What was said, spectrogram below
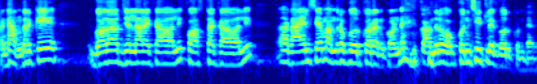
అంటే అందరికీ గోదావరి జిల్లాలే కావాలి కోస్తా కావాలి. రాయలసీమ అందరూ కోరుకోరు అనుకోండి. అందులో కొన్ని సీట్లే కోరుకుంటారు.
